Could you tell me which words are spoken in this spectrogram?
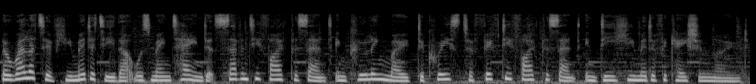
the relative humidity that was maintained at 75% in cooling mode decreased to 55% in dehumidification mode.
